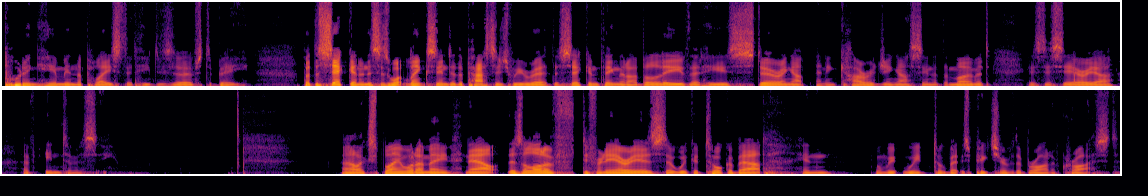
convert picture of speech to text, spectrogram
putting Him in the place that He deserves to be. But the second, and this is what links into the passage we read, the second thing that I believe that he is stirring up and encouraging us in at the moment is this area of intimacy. And I'll explain what I mean. Now, there's a lot of different areas that we could talk about in when we, we talk about this picture of the bride of Christ.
